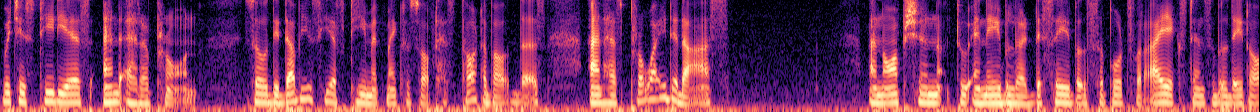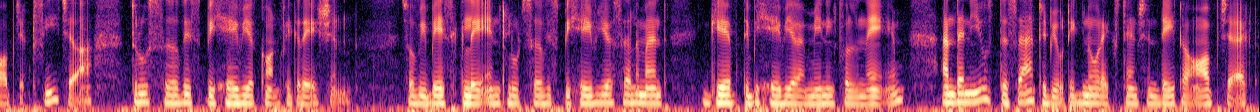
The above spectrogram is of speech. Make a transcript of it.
which is tedious and error prone so the WCF team at Microsoft has thought about this and has provided us an option to enable or disable support for iExtensible data object feature through service behavior configuration. So we basically include service behaviors element, give the behavior a meaningful name, and then use this attribute ignore extension data object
